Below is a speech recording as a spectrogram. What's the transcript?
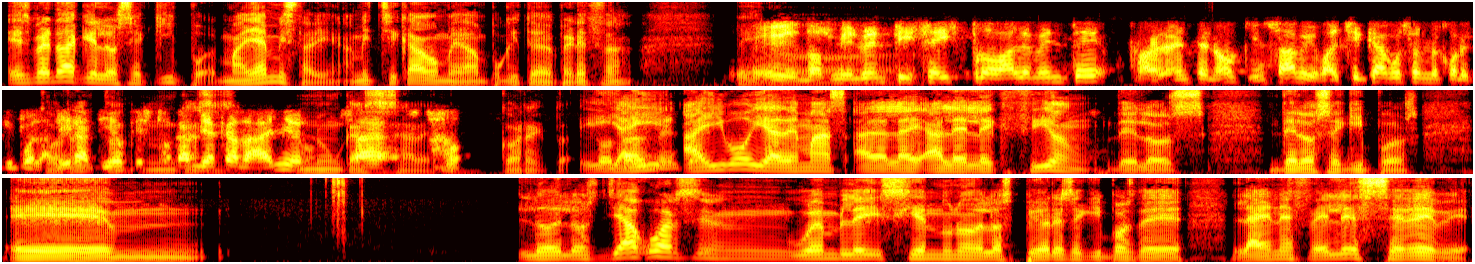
Es verdad que los equipos... Miami está bien. A mí Chicago me da un poquito de pereza. Pero- eh, 2026 probablemente, probablemente no, quién sabe. Igual Chicago es el mejor equipo de la liga, Correcto, tío, que esto cambia se- cada año. Nunca O sea, se sabe. no. Correcto. Y ahí, ahí voy además a la, a la elección de los, de los equipos. Eh, lo de los Jaguars en Wembley siendo uno de los peores equipos de la NFL se debe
